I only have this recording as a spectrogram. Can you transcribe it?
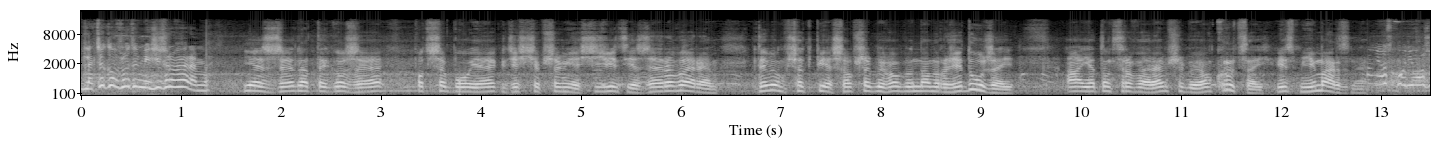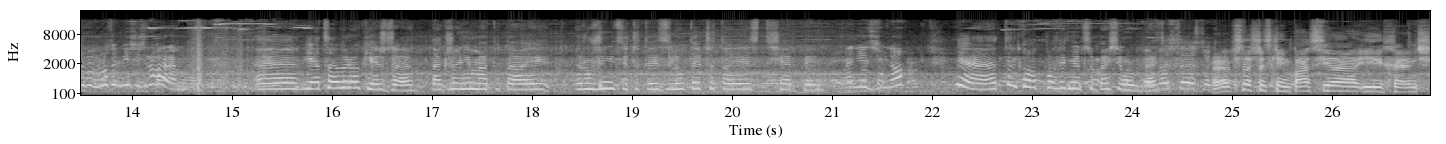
Dlaczego w lutym jeździsz rowerem? Jeżdżę dlatego, że potrzebuję gdzieś się przemieścić, więc jeżdżę rowerem. Gdybym szedł pieszo, przebywałbym na mrozie dłużej, a jadąc rowerem przebywam krócej, więc mniej marznę. Co mnie skłoniło, żeby w lutym jeździć rowerem? E, Ja cały rok jeżdżę, także nie ma tutaj różnicy, czy to jest luty, czy to jest sierpień. A nie jest zimno? Nie, tylko odpowiednio trzeba się ubrać. E, Przede wszystkim pasja i chęć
